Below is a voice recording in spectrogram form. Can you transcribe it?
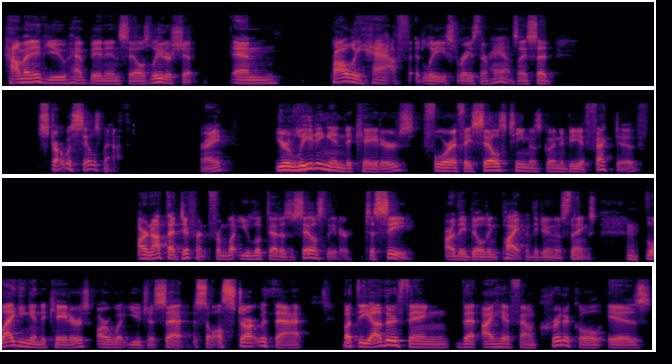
how many of you have been in sales leadership? And probably half at least raised their hands. I said, start with sales math, right? Your leading indicators for if a sales team is going to be effective are not that different from what you looked at as a sales leader to see are they building pipe? Are they doing those things? Hmm. Lagging indicators are what you just said. So I'll start with that. But the other thing that I have found critical is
